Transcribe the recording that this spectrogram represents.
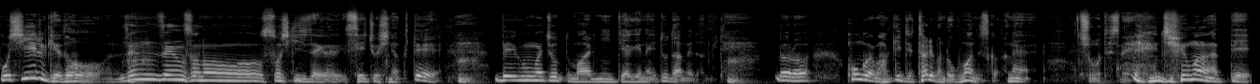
教えるけど全然その組織自体が成長しなくて、米軍がちょっと周りにいてあげないとダメだみたいな、だから今回もはっきり言ってタリバン6万ですからね。そうですね。10万あって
